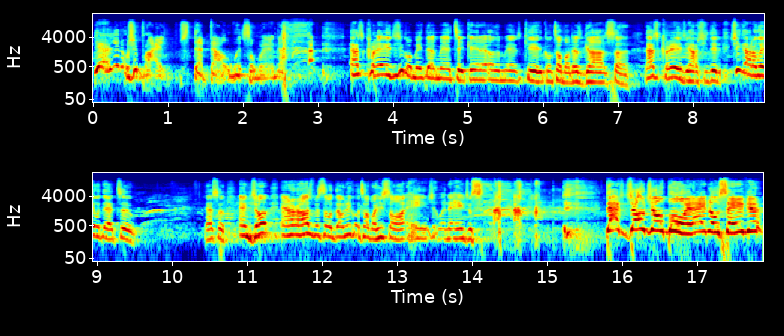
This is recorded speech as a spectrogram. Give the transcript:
Yeah, you know, she probably stepped out, went somewhere. That's crazy. She gonna make that man take care of that other man's kid. Gonna talk about that's God's son. That's crazy how she did it. She got away with that too. That's a, and Joe and her husband so dumb. He gonna talk about he saw an angel and the angels. that's JoJo boy. That ain't no savior.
